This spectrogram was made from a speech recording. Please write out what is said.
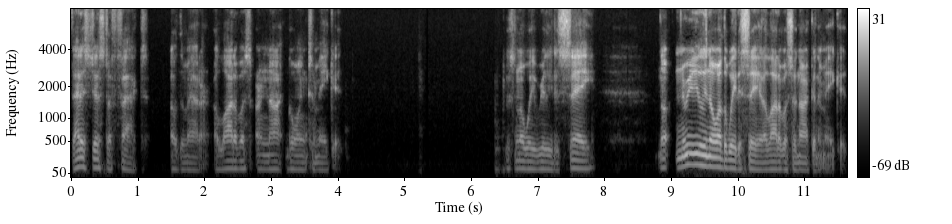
that is just a fact of the matter. A lot of us are not going to make it. There's no way really to say. No, really no other way to say it. A lot of us are not going to make it.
